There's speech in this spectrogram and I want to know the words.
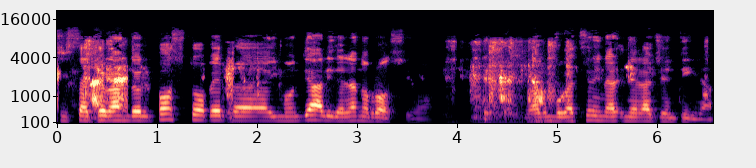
si sta giocando il posto per eh, i mondiali dell'anno prossimo, la convocazione in- nell'Argentina.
